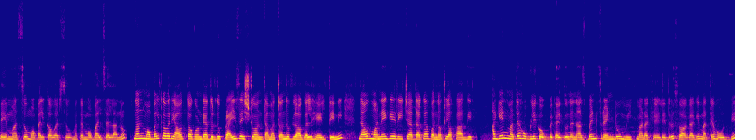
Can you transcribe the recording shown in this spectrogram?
ಫೇಮಸ್ಸು ಮೊಬೈಲ್ ಕವರ್ಸು ಮತ್ತು ಮೊಬೈಲ್ಸ್ ಎಲ್ಲಾನು. ನಾನು ಮೊಬೈಲ್ ಕವರ್ ಯಾವ್ದು ತೊಗೊಂಡೆ, ಅದ್ರದ್ದು ಪ್ರೈಸ್ ಎಷ್ಟು ಅಂತ ಮತ್ತೊಂದು ವ್ಲಾಗಲ್ಲಿ ಹೇಳ್ತೀನಿ. ನಾವು ಮನೆಗೆ ರೀಚ್ ಆದಾಗ ಒನ್ ಓ ಕ್ಲಾಕ್ ಆಗಿತ್ತು. ಅಗೇನ್ ಮತ್ತೆ ಹುಬ್ಳಿಗೆ ಹೋಗಬೇಕಾಯ್ತು. ನನ್ನ ಹಸ್ಬೆಂಡ್ ಫ್ರೆಂಡು ಮೀಟ್ ಮಾಡೋಕ್ಕೆ ಹೇಳಿದರು. ಸೊ ಹಾಗಾಗಿ ಮತ್ತೆ ಹೋದ್ವಿ.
